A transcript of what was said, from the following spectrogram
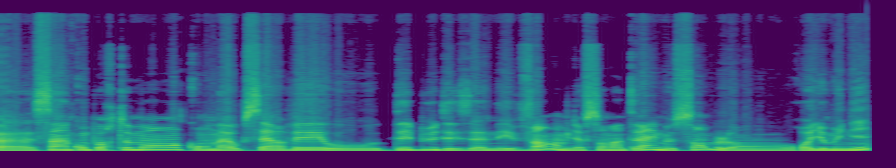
C'est un comportement qu'on a observé au début des années 20, en 1921 il me semble, au Royaume-Uni.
